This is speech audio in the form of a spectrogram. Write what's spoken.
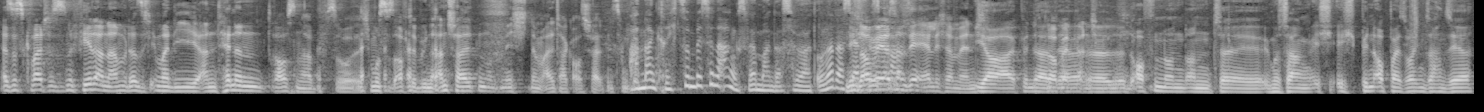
Es ist Quatsch, es ist eine Fehlannahme, dass ich immer die Antennen draußen habe. So, ich muss es auf der Bühne anschalten und nicht im Alltag ausschalten. Zum Aber Glück. man kriegt so ein bisschen Angst, wenn man das hört, oder? Dass Ich glaube, das er ist ein sehr ehrlicher Mensch. Ja, ich bin da Ich gar sehr, nicht äh, offen und, und äh, ich muss sagen, ich, ich bin auch bei solchen Sachen sehr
